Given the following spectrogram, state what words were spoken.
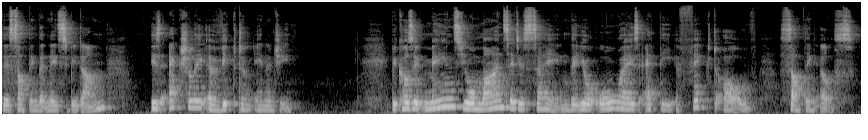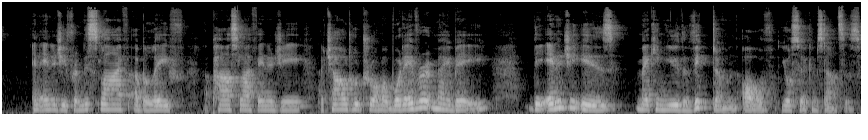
there's something that needs to be done is actually a victim energy because it means your mindset is saying that you're always at the effect of something else an energy from this life, a belief, a past life energy, a childhood trauma, whatever it may be. The energy is making you the victim of your circumstances.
